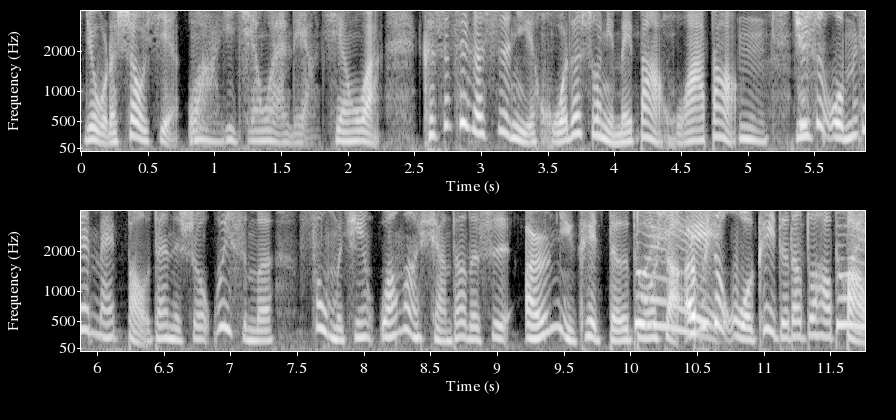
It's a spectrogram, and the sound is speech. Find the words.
有我的寿险，哇，一千万、两千万。可是这个是你活的时候你没办法花到。嗯，就是我们在买保单的时候，为什么父母亲往往想到的是儿女可以得多少，而不是我可以得到多少保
